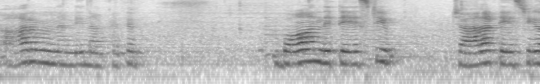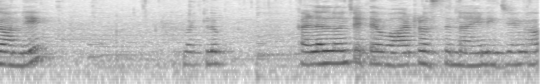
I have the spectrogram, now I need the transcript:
కారం ఉందండి నాకైతే బాగుంది టేస్టీ చాలా టేస్టీగా ఉంది. బట్ లుక్ కళ్ళల్లోంచి అయితే వాటర్ వస్తున్నాయి నిజంగా.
